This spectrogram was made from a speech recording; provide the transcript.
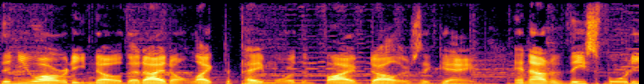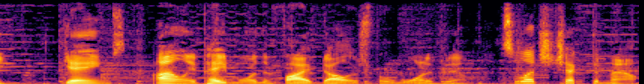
then you already know that I don't like to pay more than $5 a game. And out of these 40 games, I only paid more than $5 for one of them. So let's check them out.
